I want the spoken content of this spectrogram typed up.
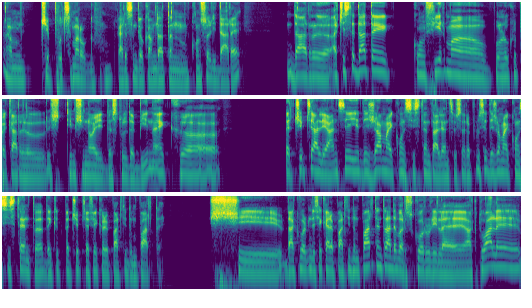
am început să, mă rog, care sunt deocamdată în consolidare, dar uh, aceste date confirmă un lucru pe care îl știm și noi destul de bine, că percepția alianței e deja mai consistentă, alianței USR Plus e deja mai consistentă decât percepția fiecărui partid în parte. Și dacă vorbim de fiecare partid în parte, într-adevăr, scorurile actuale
